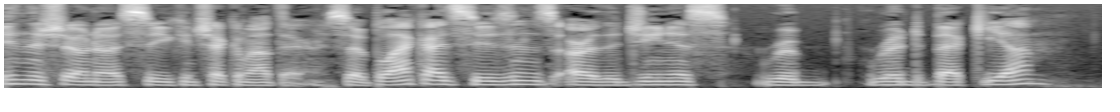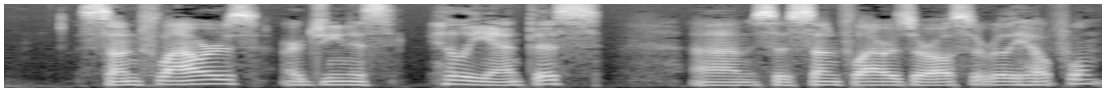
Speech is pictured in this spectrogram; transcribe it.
in the show notes, so you can check them out there. So, black-eyed Susans are the genus Rudbeckia. Sunflowers are genus Helianthus. Um, so, sunflowers are also really helpful.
